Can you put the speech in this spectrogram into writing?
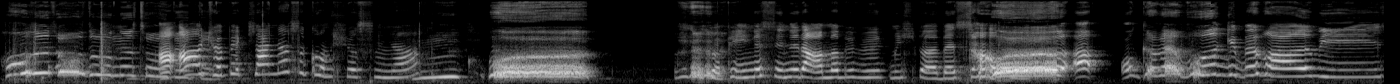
Havladı olduğunu söyledim. Aa köpekler nasıl konuşuyorsun ya? Köpeğin de siniri ama bir büyükmüş tövbe sağ o kadar bu gibi Barbie.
